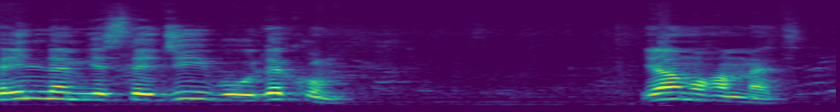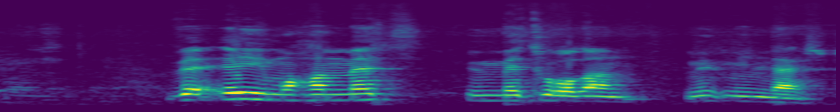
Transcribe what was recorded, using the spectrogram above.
فَاِنْ لَمْ يَسْتَجِيبُوا lekum Ya Muhammed ve ey Muhammed ümmeti olan müminler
